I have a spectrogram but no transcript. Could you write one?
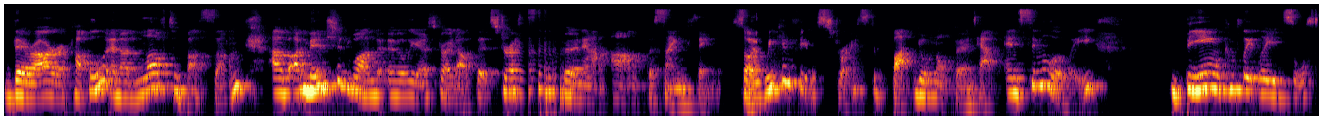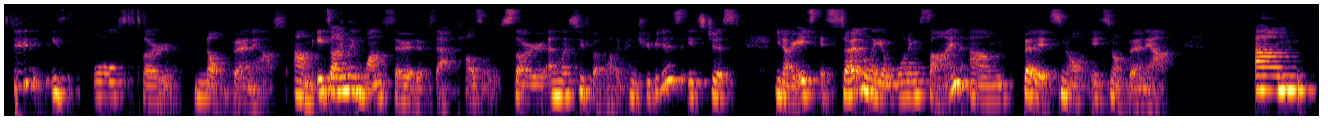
there are a couple, and I'd love to bust some. Um, I mentioned one earlier, straight up, that stress and burnout aren't the same thing. So we can feel stressed, but you're not burnt out. And similarly, being completely exhausted is also not burnout. Um, it's only one third of that puzzle. So unless you've got other contributors, it's just you know it's, it's certainly a warning sign, um, but it's not it's not burnout. Um,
